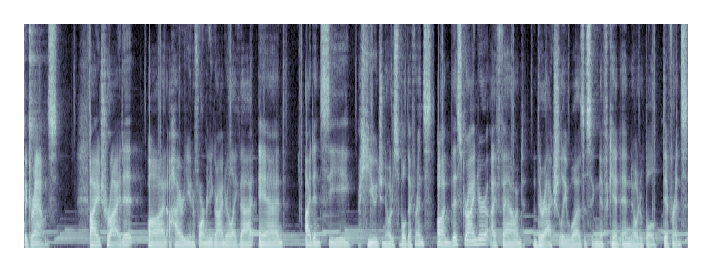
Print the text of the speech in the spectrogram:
the grounds. I tried it on a higher uniformity grinder like that and I didn't see a huge noticeable difference. On this grinder, I found there actually was a significant and notable difference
